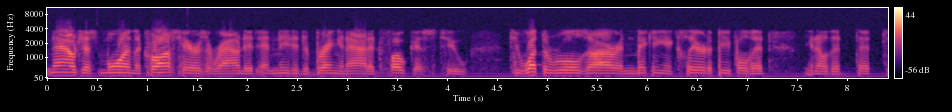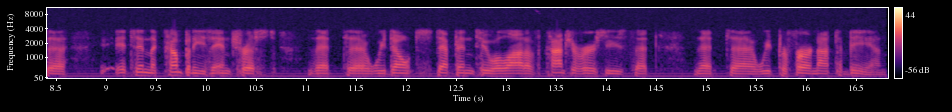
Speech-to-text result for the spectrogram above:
now just more in the crosshairs around it, and needed to bring an added focus to to what the rules are, and making it clear to people that you know that that uh, it's in the company's interest that uh, we don't step into a lot of controversies that that uh, we'd prefer not to be in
